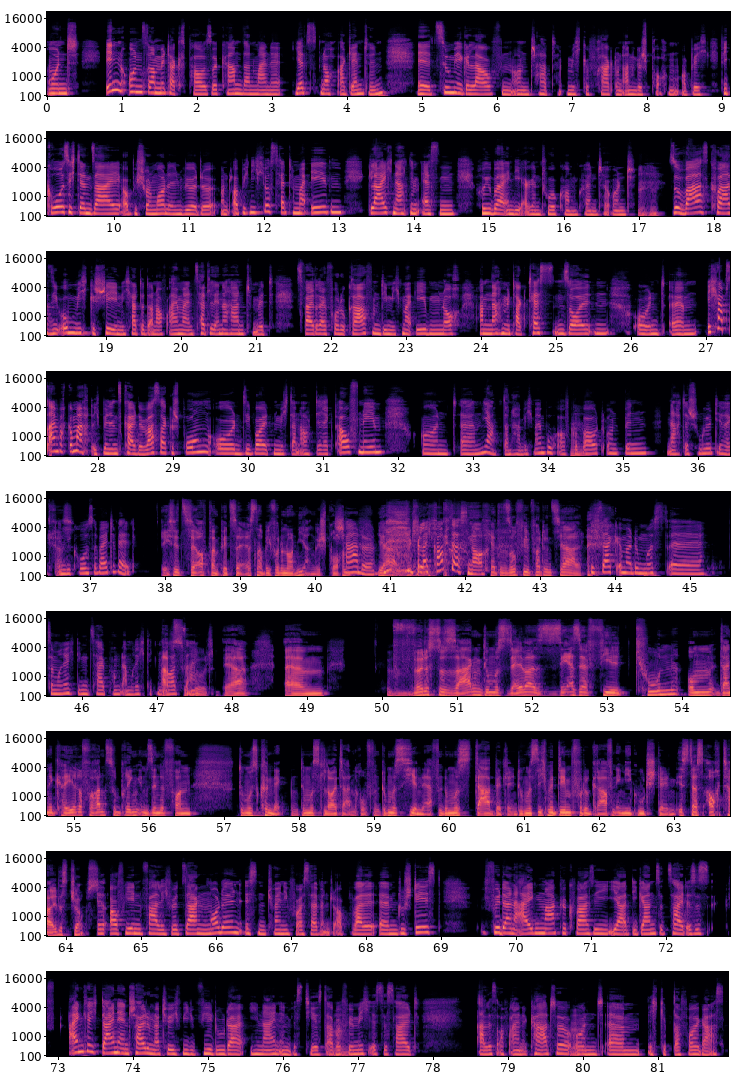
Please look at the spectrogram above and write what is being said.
Und in unserer Mittagspause kam dann meine jetzt noch Agentin äh, zu mir gelaufen und hat mich gefragt und angesprochen, ob ich, wie groß ich denn sei, ob ich schon modeln würde und ob ich nicht Lust hätte, mal eben gleich nach dem Essen rüber in die Agentur kommen könnte. Und Mhm. so war es quasi um mich geschehen. Ich hatte dann auf einmal einen Zettel in der Hand mit zwei, drei Fotografen, die mich mal eben noch am Nachmittag testen sollten. Und ähm, ich habe es einfach gemacht. Ich bin ins kalte Wasser gesprungen und sie wollten mich dann auch direkt aufnehmen. Und ähm, ja, dann habe ich mein Buch aufgebaut und bin nach der Schule direkt in Krass. die große weite Welt. Ich sitze ja auch beim Pizzaessen, aber ich wurde noch nie angesprochen. Schade. Ja. Vielleicht kommt das noch. Ich hätte so viel Potenzial. Ich sag immer, du musst äh, zum richtigen Zeitpunkt am richtigen Ort sein. Absolut, ja. Ähm, würdest du sagen, du musst selber sehr, sehr viel tun, um deine Karriere voranzubringen, im Sinne von, du musst connecten, du musst Leute anrufen, du musst hier nerven, du musst da betteln, du musst dich mit dem Fotografen irgendwie gut stellen. Ist das auch Teil des Jobs? Äh, Auf jeden Fall. Ich würde sagen, Modeln ist ein 24-7-Job, weil ähm, du stehst für deine Eigenmarke quasi ja die ganze Zeit. Es ist eigentlich deine Entscheidung natürlich, wie viel du da hinein investierst. Aber Mhm. für mich ist es halt alles auf eine Karte Mhm. und ähm, ich gebe da Vollgas.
